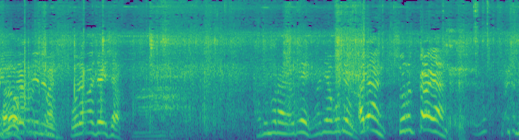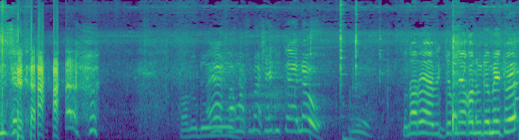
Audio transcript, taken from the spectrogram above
Taro. Kurang aja isa. Ano mo rin? Ode ako din. Ayan, surot ka yan. Ayan, kawas masya dito ano. Benar ya, wicam niya kalau dia itu ya.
